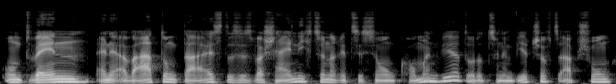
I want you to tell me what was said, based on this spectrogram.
Und wenn eine Erwartung da ist, dass es wahrscheinlich zu einer Rezession kommen wird oder zu einem Wirtschaftsabschwung,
